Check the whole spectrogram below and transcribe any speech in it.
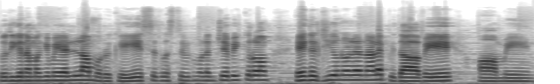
துதிக மகிமை எல்லாம் ஒரு இயேசு கிறிஸ்துவின் மூலம் ஜெபிக்கிறோம். எங்கள் ஜீவனுள்ள நல பிதாவே ஆமீன்.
